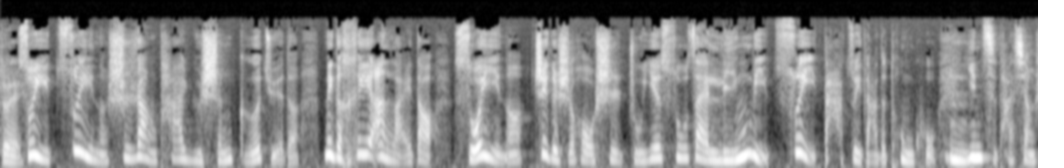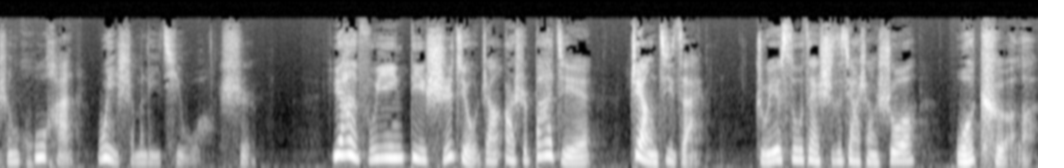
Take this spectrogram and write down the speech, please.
对所以罪呢是让他与神隔绝的，那个黑暗来到，所以呢，这个时候是主耶稣在灵里最大最大的痛苦。嗯因此他向神呼喊：“为什么离弃我？”是，约翰福音第十九章二十八节这样记载：主耶稣在十字架上说：“我渴了。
